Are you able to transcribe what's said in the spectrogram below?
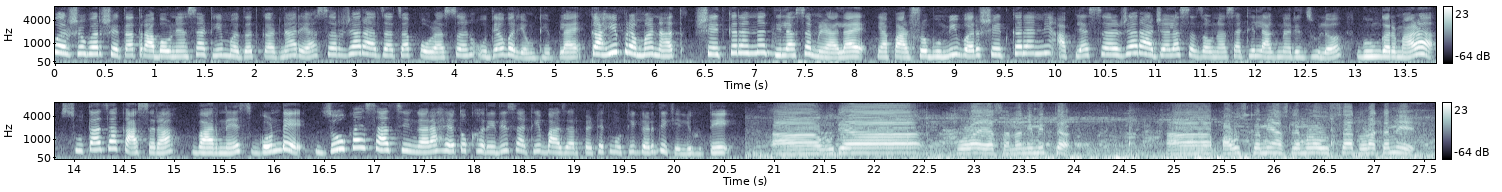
वर्षभर शेतात राबवण्यासाठी मदत करणाऱ्या सर्जा राजाचा पोळा सण उद्यावर येऊन ठेपलाय. काही प्रमाणात शेतकऱ्यांना दिलासा मिळालाय. या पार्श्वभूमीवर शेतकऱ्यांनी आपल्या सर्जा राजाला सजवण्यासाठी लागणारी झुलं घुंगरमाळा सुताचा कासरा वारनेस गोंडे जो काय सात सिंगार आहे तो खरेदीसाठी बाजारपेठेत मोठी गर्दी केली होती. उद्या पोळा या सणानिमित्त. पाऊस कमी असल्यामुळं उत्साह थोडा कमी आहे.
